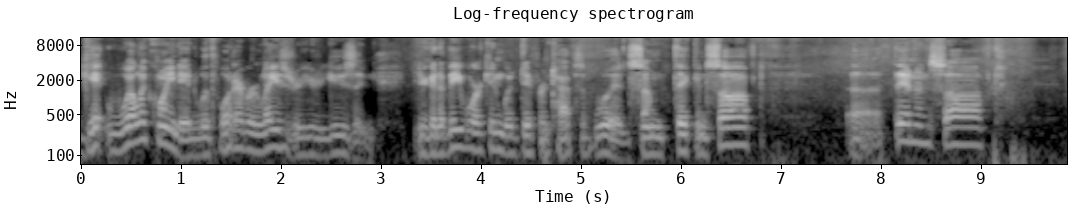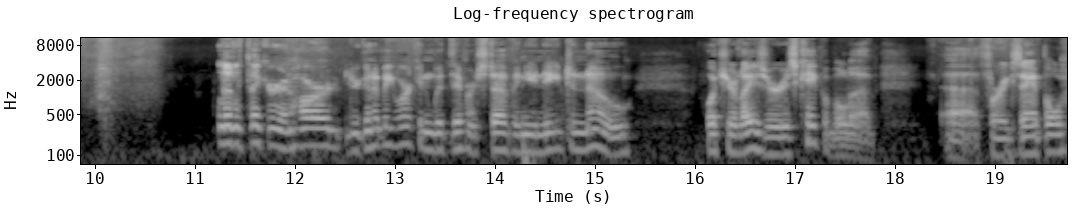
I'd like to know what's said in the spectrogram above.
get well acquainted with whatever laser you're using. You're going to be working with different types of wood, some thick and soft, uh, thin and soft, a little thicker and hard. You're going to be working with different stuff and you need to know what your laser is capable of. Uh, for example,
